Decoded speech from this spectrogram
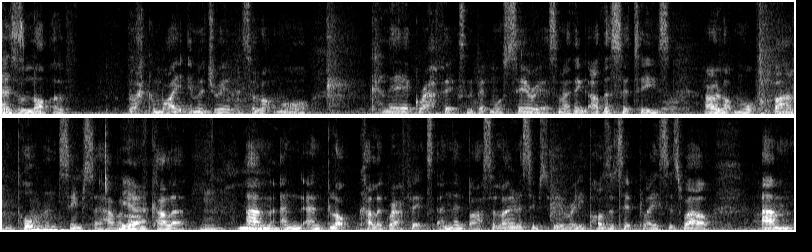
there's a lot of black and white imagery and it's a lot more clear graphics and a bit more serious. And I think other cities are a lot more fun. Portland seems to have a lot of colour Hmm. um, and, and block colour graphics. And then Barcelona seems to be a really positive place as well. Um,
